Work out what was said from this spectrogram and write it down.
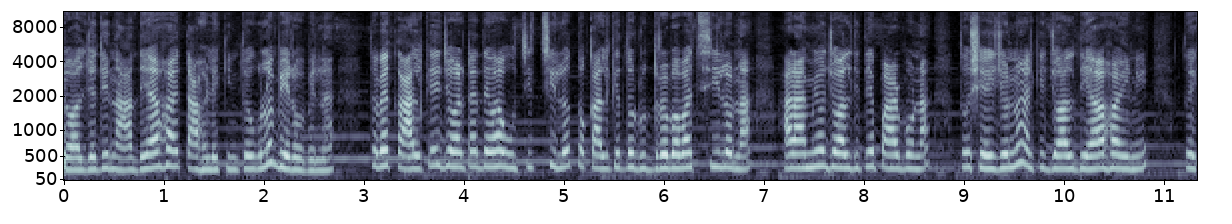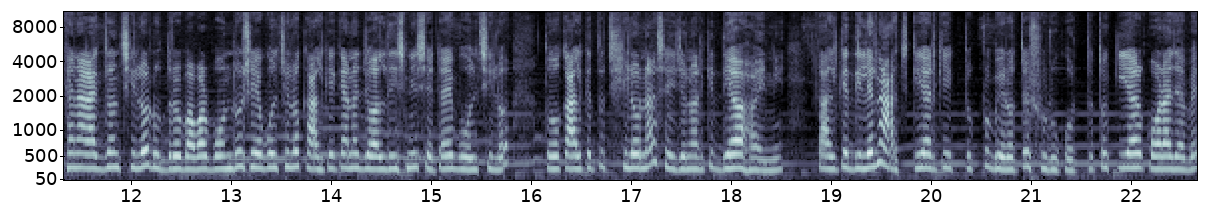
জল যদি না দেওয়া হয় তাহলে কিন্তু ওগুলো বেরোবে না। তবে কালকেই জলটা দেওয়া উচিত ছিল, তো কালকে তো রুদ্র বাবা ছিল না, আর আমিও জল দিতে পারব না, তো সেই জন্য আর কি জল দেওয়া হয়নি। তো এখানে আর একজন ছিল, রুদ্র বাবার বন্ধু, সে বলছিল, কালকে কেন জল দিসনি? সেটাই বলছিল। তো কালকে তো ছিল না, সেই জন্য আর কি দেওয়া হয়নি। কালকে দিলে না আজকে আর কি একটু একটু বেরোতে শুরু করতো। তো কী আর করা যাবে?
